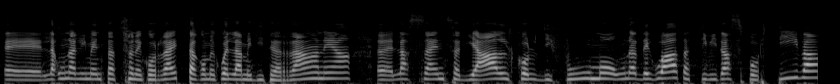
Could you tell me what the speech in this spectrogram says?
eh, un'alimentazione corretta come quella mediterranea, eh, l'assenza di alcol, di fumo, un'adeguata attività sportiva,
